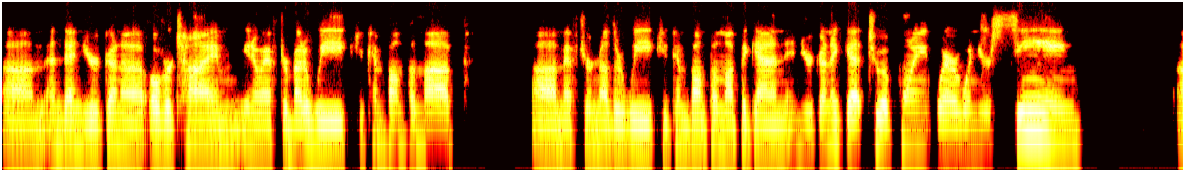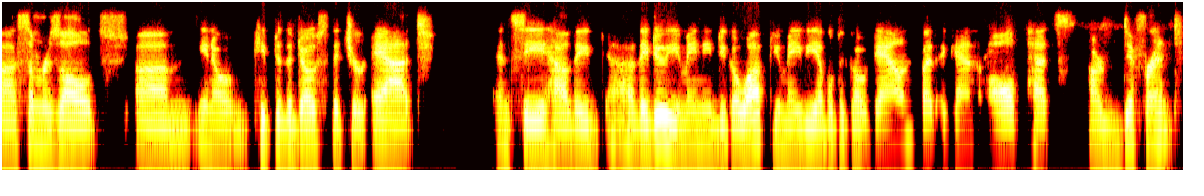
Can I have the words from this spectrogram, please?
um, and then you're going to over time, you know, after about a week, you can bump them up. Um, after another week, you can bump them up again, and you're going to get to a point where when you're seeing uh, some results, um, you know, keep to the dose that you're at and see how they uh, they do. You may need to go up, you may be able to go down, but again, all pets are different.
